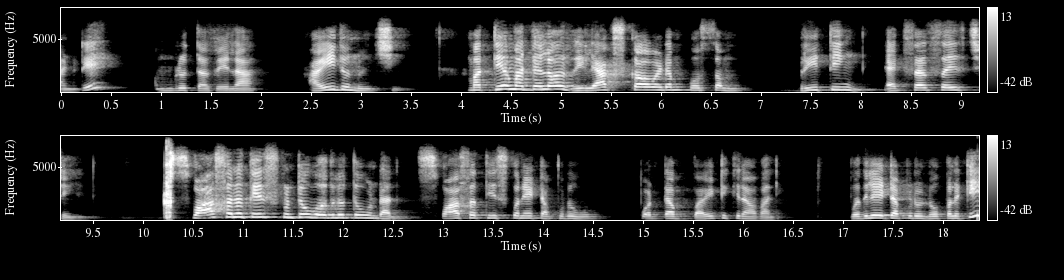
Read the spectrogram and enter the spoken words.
అంటే అమృత వేళ ఐదు నుంచి. మధ్య మధ్యలో రిలాక్స్ కావడం కోసం బ్రీతింగ్ ఎక్సర్సైజ్ చేయండి. శ్వాసను తీసుకుంటూ వదులుతూ ఉండాలి. శ్వాస తీసుకునేటప్పుడు పొట్ట బయటికి రావాలి. వదిలేటప్పుడు లోపలికి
